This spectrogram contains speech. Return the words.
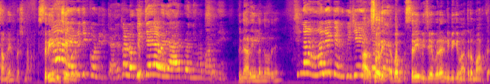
സമയം പ്രശ്നമാണ്. ശ്രീ വിജയപുരം. എഴുതിക്കൊണ്ടിരിക്കുകയാണ്. കണ്ടോ? വിജയ വരെ നിങ്ങൾ പറഞ്ഞേ. പിന്നെ അറിയില്ലെന്ന് പറഞ്ഞു? സോറി അപ്പം ശ്രീ വിജയപുരം നിബിക്ക് മാത്രം മാർക്ക്.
